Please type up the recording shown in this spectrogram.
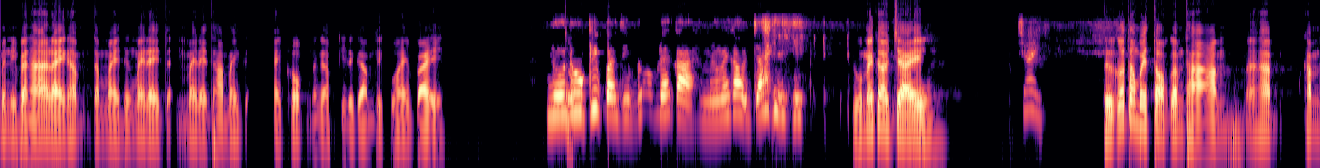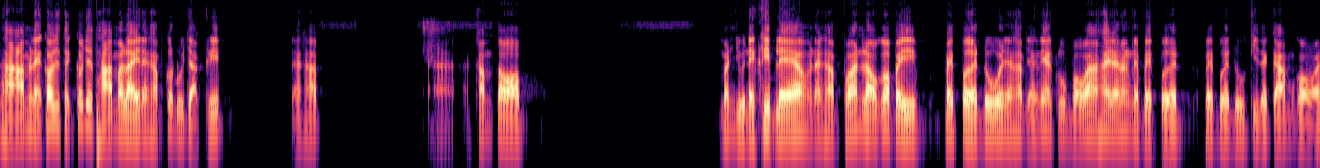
มันมีปัญหาอะไรครับทำไมถึงไม่ได้ไม่ได้ทำให้ให้ครบนะครับ กิจกรรมที่ครูให้ไป หนูดูคลิปกันสิบรอบแล้วค่ะหนูไม่เข้าใจดูไม่เข้าใจ ใช่เธอก็ต้องไปตอบคำถามนะครับคำถามเนี่ยก็จะก็จะถามอะไรนะครับ ก็ดูจากคลิปนะครับอ่าคำตอบ มันอยู่ในคลิปแล้วนะครับ เพราะฉะนั้นเราก็ไปไปเปิดดูนะครับ อย่างเนี้ยครูบอกว่าให้นักเรียนไปเปิด ไปเปิดดูกิจกรรมก่อน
